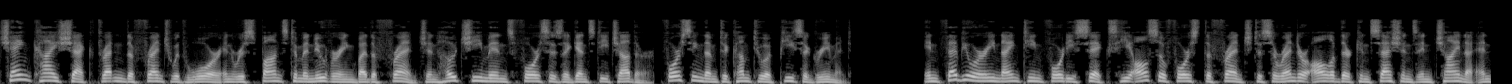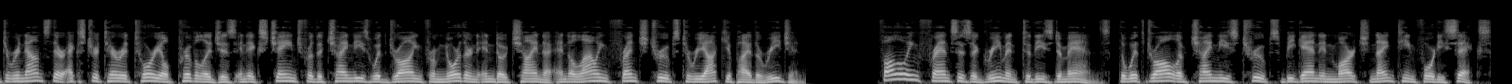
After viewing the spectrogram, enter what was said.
Chiang Kai-shek threatened the French with war in response to maneuvering by the French and Ho Chi Minh's forces against each other, forcing them to come to a peace agreement. In February 1946 he also forced the French to surrender all of their concessions in China and to renounce their extraterritorial privileges in exchange for the Chinese withdrawing from northern Indochina and allowing French troops to reoccupy the region. Following France's agreement to these demands, the withdrawal of Chinese troops began in March 1946.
